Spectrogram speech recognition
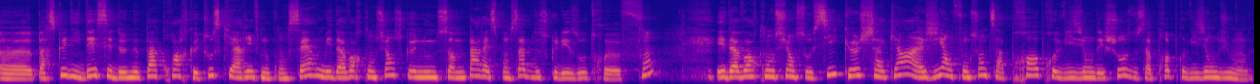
euh, parce que l'idée, c'est de ne pas croire que tout ce qui arrive nous concerne, mais d'avoir conscience que nous ne sommes pas responsables de ce que les autres font, et d'avoir conscience aussi que chacun agit en fonction de sa propre vision des choses, de sa propre vision du monde.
